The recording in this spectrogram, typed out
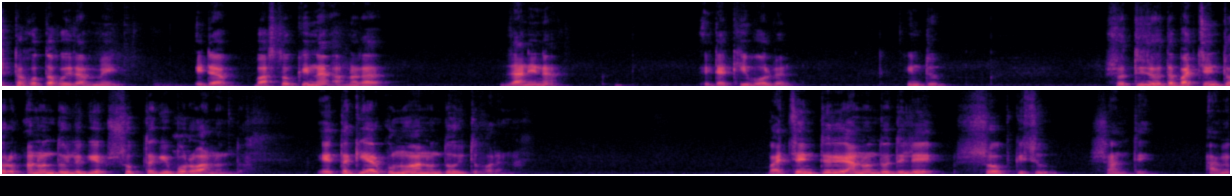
একটা কথা কইরাম মেইন, এটা বাস্তব কি না আপনারা জানি না, এটা কি বলবেন? কিন্তু সত্যি কথা বাচ্চাইন্তর আনন্দ হইলে গিয়ে সব থেকে বড় আনন্দ। এর থেকে আর কোনো আনন্দ হইতে পারে না। বাচ্চাইন্তরে আনন্দ দিলে সব কিছু শান্তি। আমি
